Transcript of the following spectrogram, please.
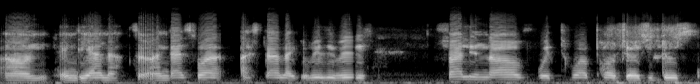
on Indiana. So and that's why I started like really, really fall in love with what Paul George does.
